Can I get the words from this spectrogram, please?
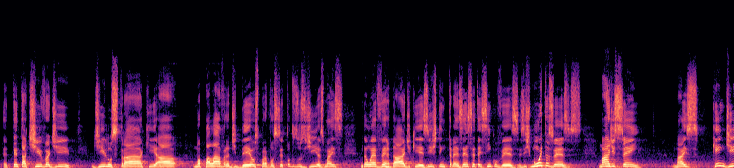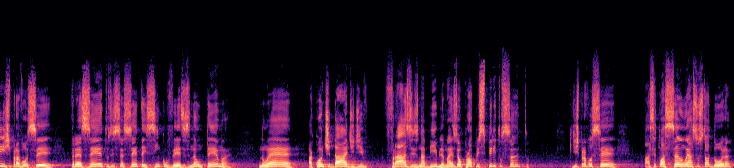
é tentativa de, de ilustrar que há uma palavra de Deus para você todos os dias, mas não é verdade que existem 365 vezes, existe muitas vezes, mais de 100, mas quem diz para você 365 vezes não tema, não é a quantidade de frases na Bíblia, mas é o próprio Espírito Santo, que diz para você: a situação é assustadora,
